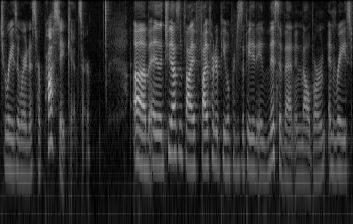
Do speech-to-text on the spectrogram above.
to raise awareness for prostate cancer. Um, and in 2005, 500 people participated in this event in Melbourne and raised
